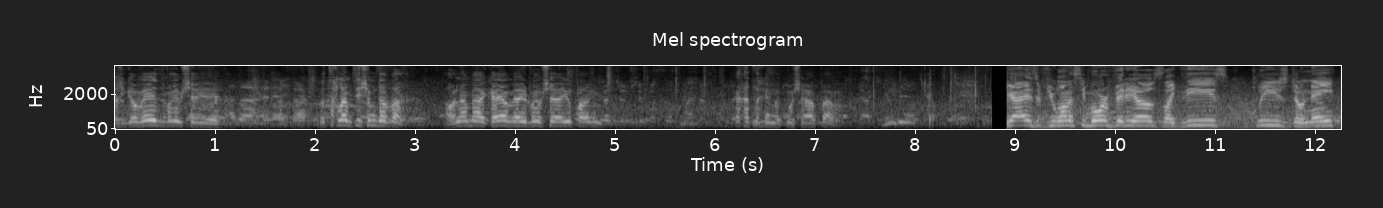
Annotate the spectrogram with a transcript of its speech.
יש גם דברים ש... לא צריך להמציא שום דבר. העולם היה קיים והיו דברים שהיו פעם. ככה צריך להיות כמו שהיה פעם. Guys, if you want to see more videos like these, please donate.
